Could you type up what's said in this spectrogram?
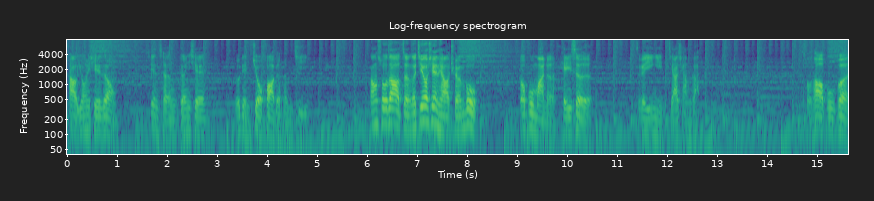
它有用一些这种渐层跟一些有点旧化的痕迹。刚说到整个肌肉线条全部都布满了黑色的这个阴影加强感。手套部分，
